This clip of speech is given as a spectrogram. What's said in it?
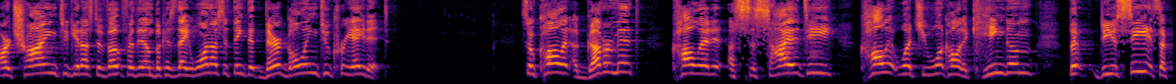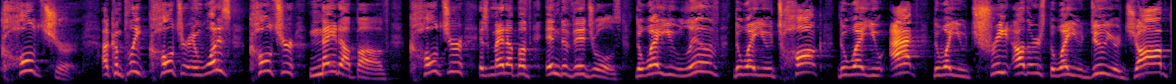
are trying to get us to vote for them because they want us to think that they're going to create it. So call it a government, call it a society, call it what you want, call it a kingdom. But do you see? It's a culture a complete culture. And what is culture made up of? Culture is made up of individuals. The way you live, the way you talk, the way you act, the way you treat others, the way you do your job,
